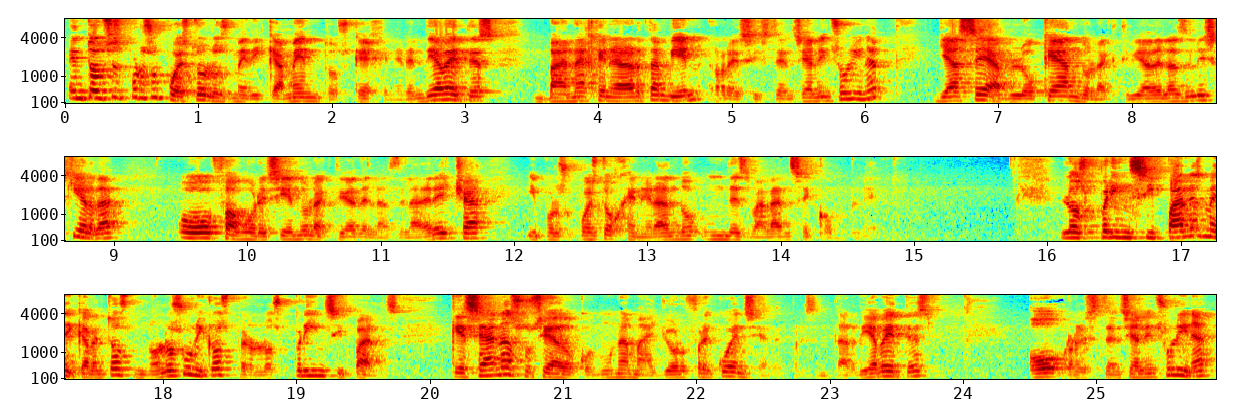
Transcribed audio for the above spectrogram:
Entonces, por supuesto, los medicamentos que generen diabetes van a generar también resistencia a la insulina, ya sea bloqueando la actividad de las de la izquierda o favoreciendo la actividad de las de la derecha y por supuesto generando un desbalance completo. Los principales medicamentos, no los únicos, pero los principales, que se han asociado con una mayor frecuencia de presentar diabetes o resistencia a la insulina,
